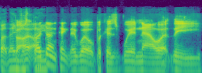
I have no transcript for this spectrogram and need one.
but they but just I, I don't think they will because we're now at the.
